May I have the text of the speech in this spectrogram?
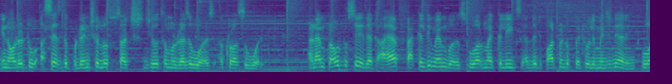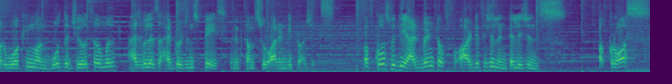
in order to assess the potential of such geothermal reservoirs across the world. And I'm proud to say that I have faculty members who are my colleagues at the Department of Petroleum Engineering who are working on both the geothermal as well as the hydrogen space when it comes to R&D projects. Of course, with the advent of artificial intelligence across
